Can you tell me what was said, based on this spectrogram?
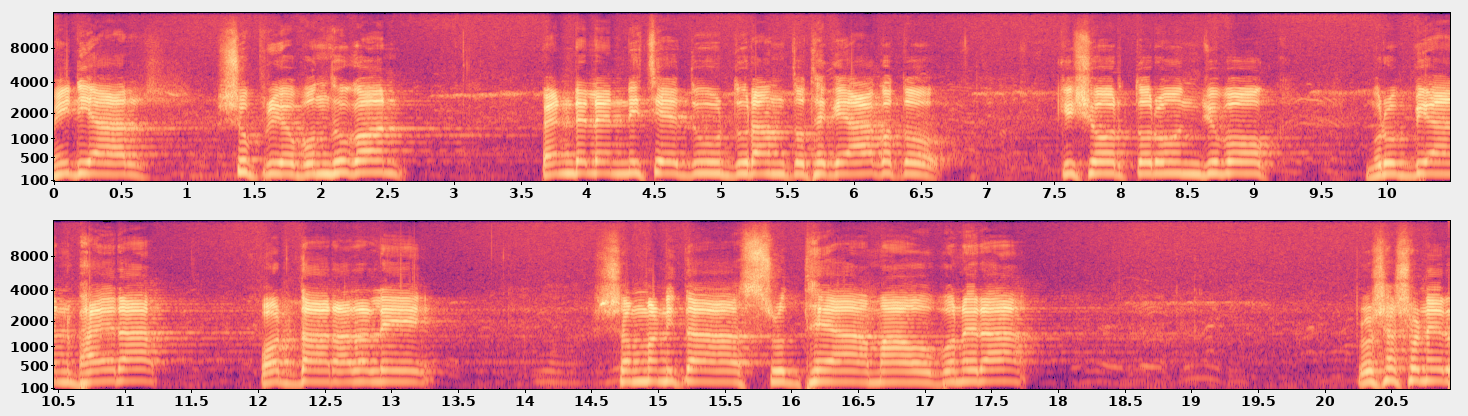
মিডিয়ার সুপ্রিয় বন্ধুগণ, প্যান্ডেলের নিচে দূর দূরান্ত থেকে আগত কিশোর, তরুণ যুবক, মুরব্বিয়ান ভাইয়েরা পর্দার আড়ালে, সম্মানিতা শ্রদ্ধেয়া মা ও বোনেরা, প্রশাসনের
